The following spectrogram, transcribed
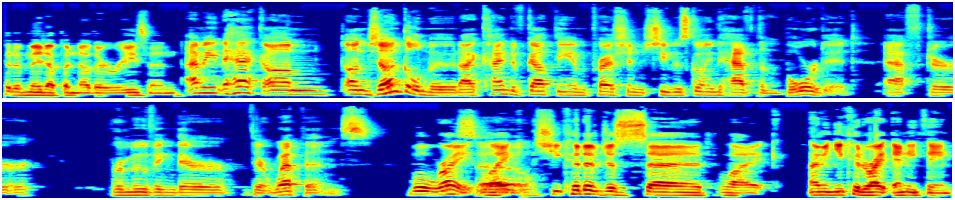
could have made up another reason. I mean, heck, on on Jungle Moon, I kind of got the impression she was going to have them boarded after removing their their weapons. Well, right. So... Like she could have just said like I mean, you could write anything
